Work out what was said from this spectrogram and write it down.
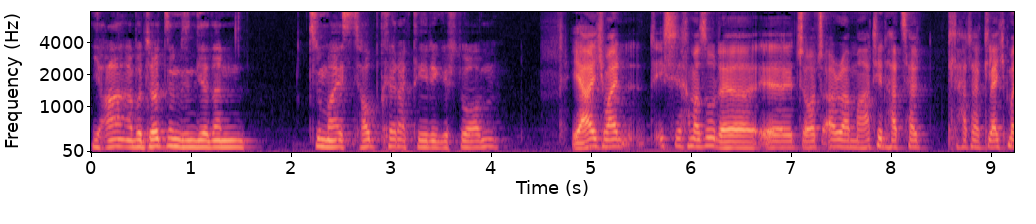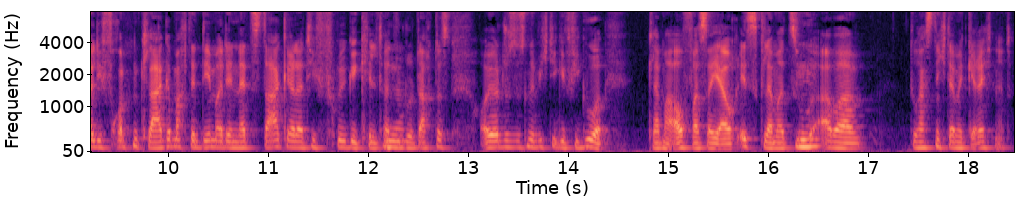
Ja, aber trotzdem sind ja dann zumeist Hauptcharaktere gestorben. Ja, ich meine, ich sag mal so, der äh, George R. R. Martin hat's halt, hat halt gleich mal die Fronten klar gemacht, indem er den Ned Stark relativ früh gekillt hat, ja. wo du dachtest, oh ja, das ist eine wichtige Figur. Klammer auf, was er ja auch ist, Klammer zu, mhm. aber du hast nicht damit gerechnet.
